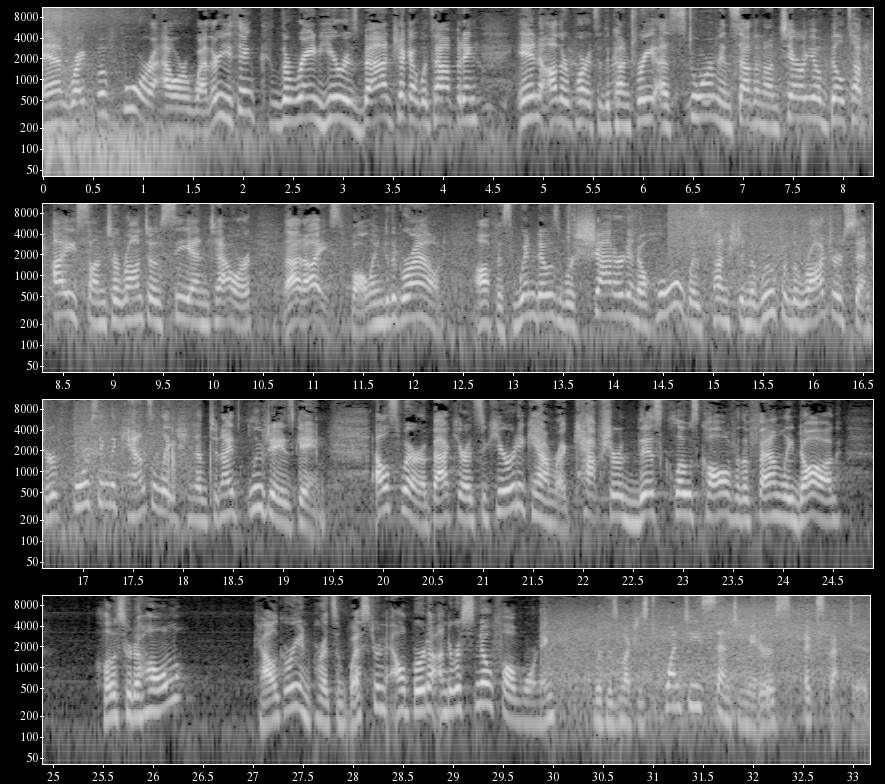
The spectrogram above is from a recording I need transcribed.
And right before our weather, you think the rain here is bad? Check out what's happening in other parts of the country. A storm in southern Ontario built up ice on Toronto's CN Tower. That ice falling to the ground. Office windows were shattered and a hole was punched in the roof of the Rogers Center, forcing the cancellation of tonight's Blue Jays game. Elsewhere, a backyard security camera captured this close call for the family dog. Closer to home, Calgary and parts of western Alberta under a snowfall warning with as much as 20 centimeters expected.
